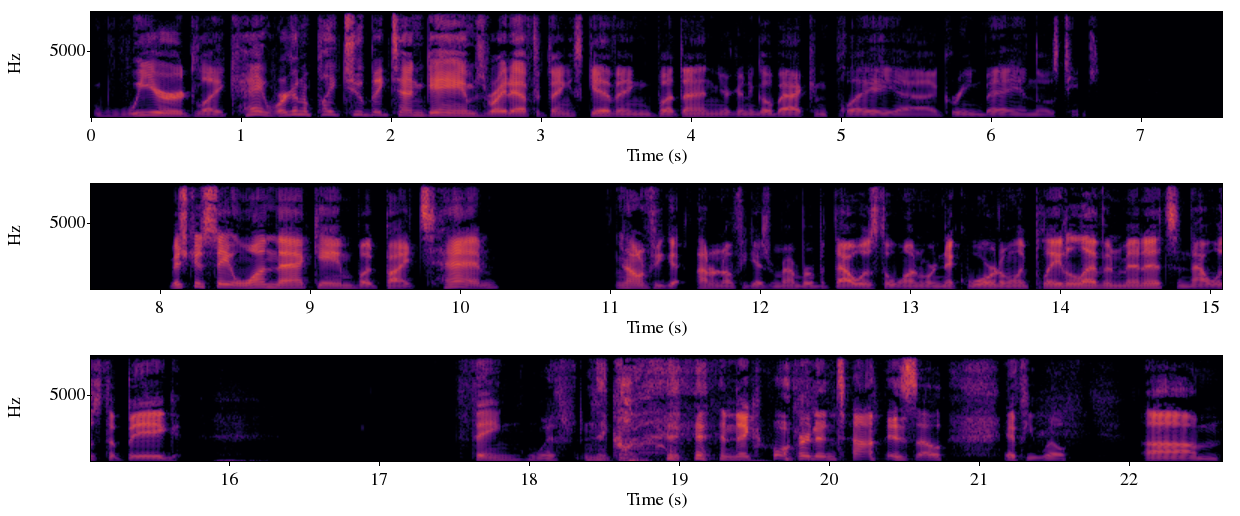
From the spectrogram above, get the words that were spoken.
weird like hey we're going to play two big ten games right after thanksgiving but then you're going to go back and play uh, green bay and those teams michigan state won that game but by 10 I don't, know if you, I don't know if you guys remember, but that was the one where Nick Ward only played 11 minutes, and that was the big thing with Nick, Nick Ward and Tom Izzo, if you will. Um,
